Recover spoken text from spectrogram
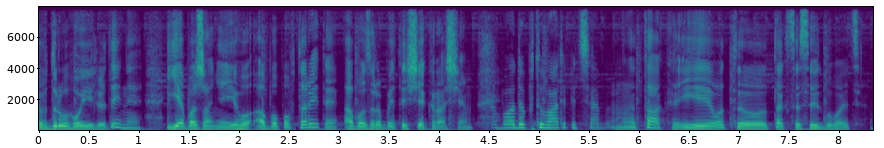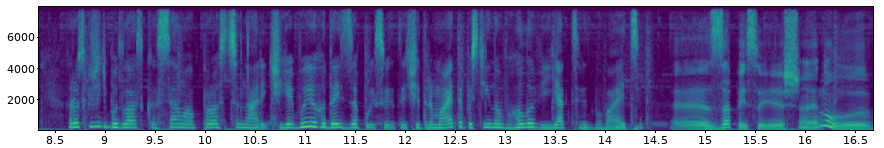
в другої людини, є бажання його або повторити, або зробити ще кращим. Або адаптувати під себе. Так, і от так це все відбувається. Розкажіть, будь ласка, саме про сценарій. Чи ви його десь записуєте, чи тримаєте постійно в голові? Як це відбувається? Е, Записуєш. Е, Ну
